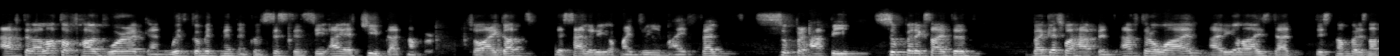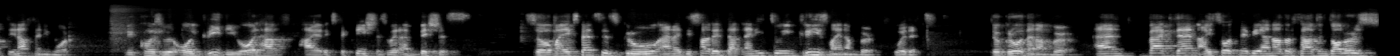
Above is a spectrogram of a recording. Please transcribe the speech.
After a lot of hard work and with commitment and consistency, I achieved that number. So I got the salary of my dream. I felt super happy, super excited. But guess what happened? After a while, I realized that this number is not enough anymore because we're all greedy. We all have higher expectations. We're ambitious. So my expenses grew, and I decided that I need to increase my number with it to grow the number. And back then, I thought maybe another thousand dollars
